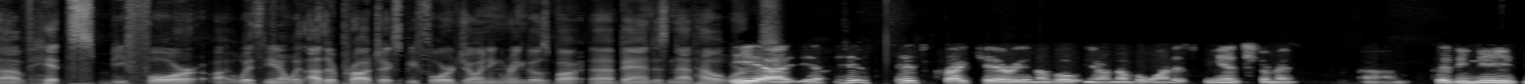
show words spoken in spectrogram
of hits before uh, with you know with other projects before joining Ringo's bar, uh, band? Isn't that how it works? yeah, yeah, his his criteria number you know number one is the instrument um, that he needs.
